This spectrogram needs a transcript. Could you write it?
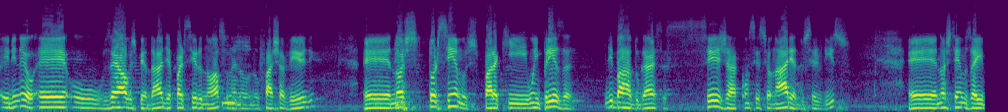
Irineu, é, o Zé Alves Piedade é parceiro nosso né, no, no, Faixa Verde. É, nós torcemos para que uma empresa de Barra do Garças seja a concessionária do serviço. É, nós temos aí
